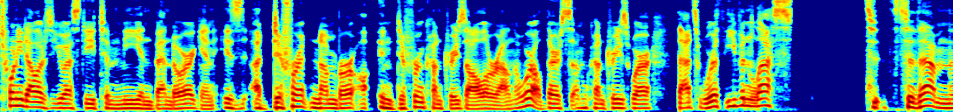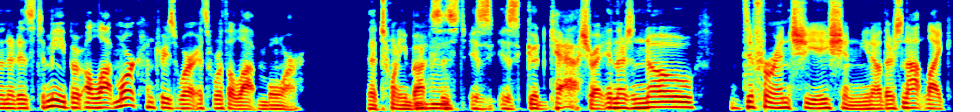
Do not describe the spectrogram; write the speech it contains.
$20 USD to me in Bend Oregon is a different number in different countries all around the world there's some countries where that's worth even less to, to them than it is to me but a lot more countries where it's worth a lot more that 20 bucks Mhm. is is is good cash right and there's no differentiation you know there's not like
